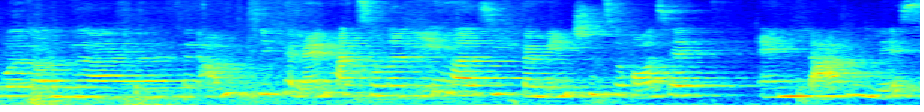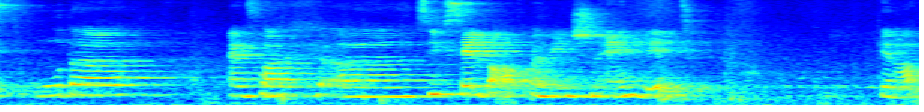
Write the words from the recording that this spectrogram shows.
Wo er dann äh, den Abend sich allein hat, sondern eher sich bei Menschen zu Hause einladen lässt oder einfach äh, sich selber auch bei Menschen einlädt. Genau.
